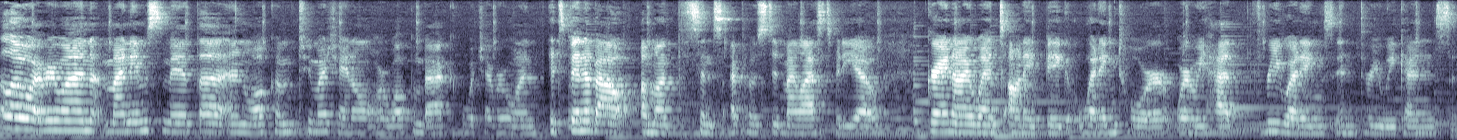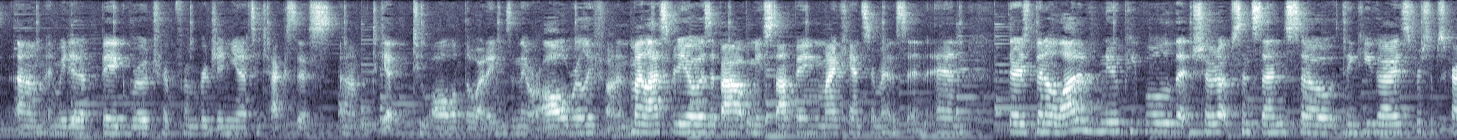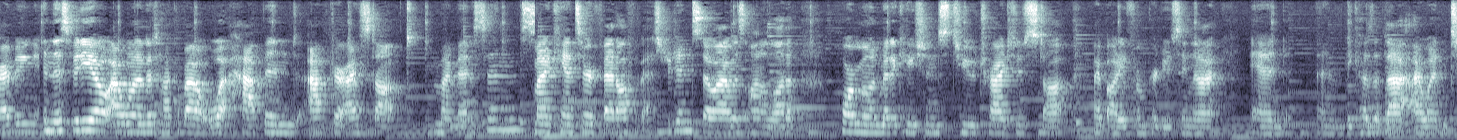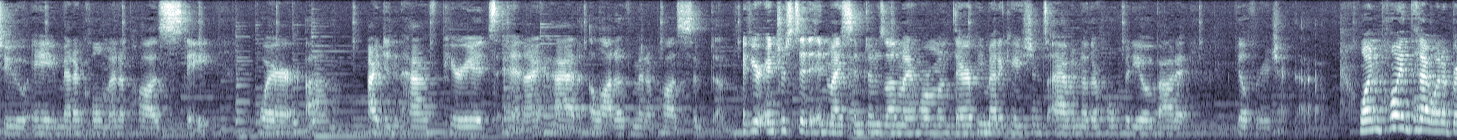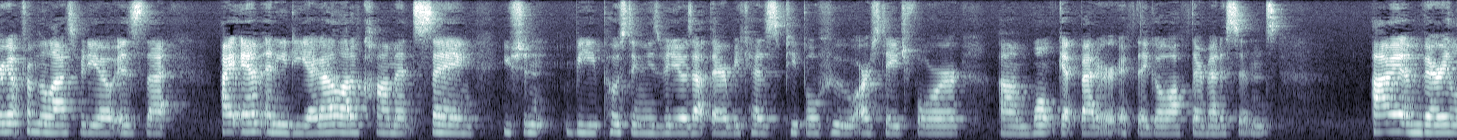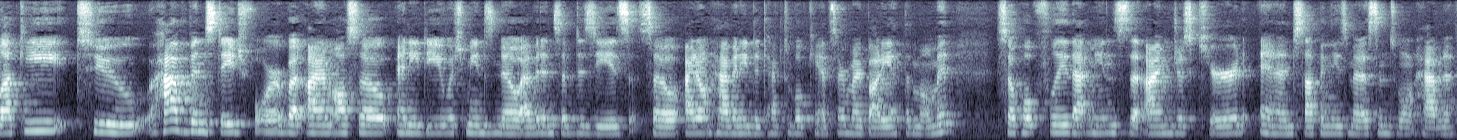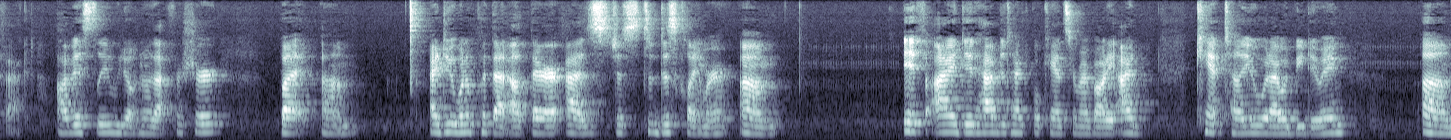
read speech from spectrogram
Hello everyone, my name is Samantha and welcome to my channel or welcome back, whichever one. It's been about a month since I posted my last video. Gray and I went on a big wedding tour where we had three weddings in three weekends um, and we did a big road trip from Virginia to Texas um, to get to all of the weddings and they were all really fun. My last video was about me stopping my cancer medicine and there's been a lot of new people that showed up since then, so thank you guys for subscribing. In this video, I wanted to talk about what happened after I stopped my medicines. My cancer fed off of estrogen, so I was on a lot of hormone medications to try to stop my body from producing that and, and because of that I went into a medical menopause state where um, I didn't have periods and I had a lot of menopause symptoms. If you're interested in my symptoms on my hormone therapy medications, I have another whole video about it. Feel free to check that out. One point that I want to bring up from the last video is that I am NED. I got a lot of comments saying you shouldn't be posting these videos out there because people who are stage four um, won't get better if they go off their medicines. I am very lucky to have been stage four, but I am also NED, which means no evidence of disease. So I don't have any detectable cancer in my body at the moment. So hopefully that means that I'm just cured and stopping these medicines won't have an effect. Obviously, we don't know that for sure, but um, I do want to put that out there as just a disclaimer. Um, if I did have detectable cancer in my body, I can't tell you what I would be doing because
